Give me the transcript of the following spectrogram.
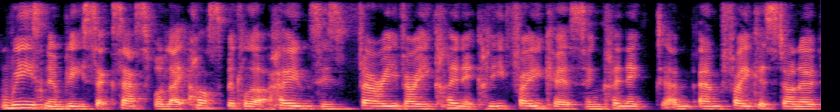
reasonably successful, like hospital at homes, is very very clinically focused and clinic um, um, focused on a,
